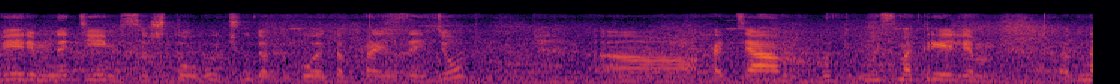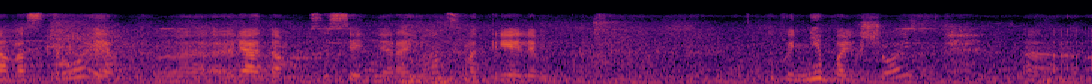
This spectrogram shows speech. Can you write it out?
верим, надеемся, что о, чудо какое-то произойдет. А, хотя вот мы смотрели в новострое, э, рядом соседний район, смотрели такой небольшой, э,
